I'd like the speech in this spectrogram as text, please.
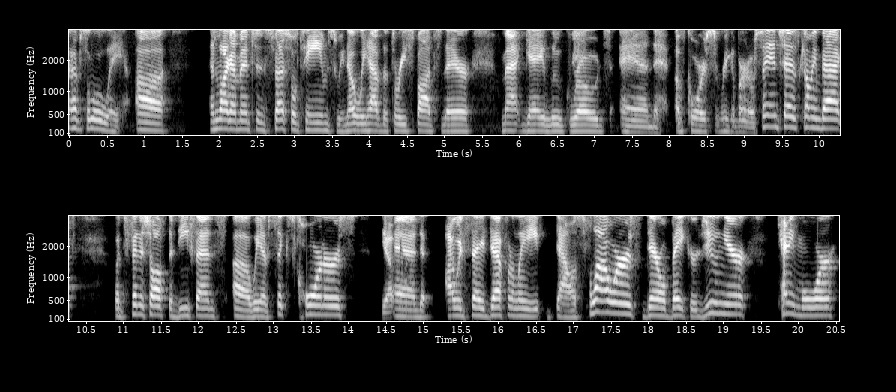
Absolutely. Uh, and like I mentioned, special teams, we know we have the three spots there Matt Gay, Luke Rhodes, and of course, Rigoberto Sanchez coming back. But to finish off the defense, uh, we have six corners. Yep. And I would say definitely Dallas Flowers, Darrell Baker Jr., Kenny Moore,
